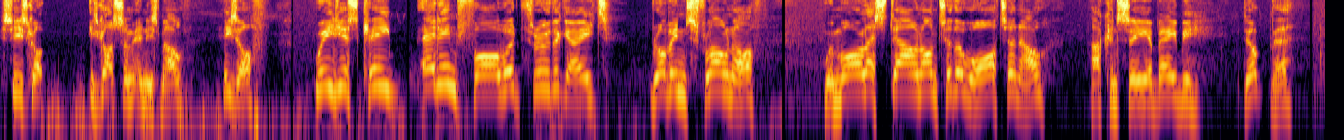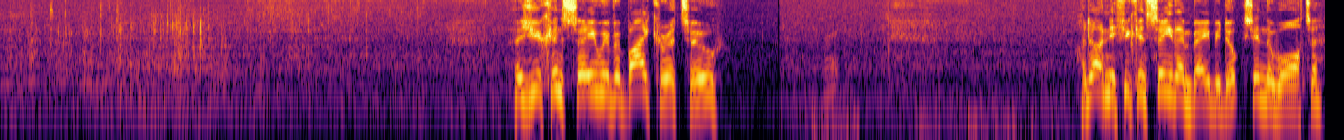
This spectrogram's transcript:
See, he's got, he's got something in his mouth. He's off. We just keep heading forward through the gate. Robin's flown off. We're more or less down onto the water now. I can see a baby duck there. As you can see, we've a biker or two. I don't know if you can see them baby ducks in the water.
